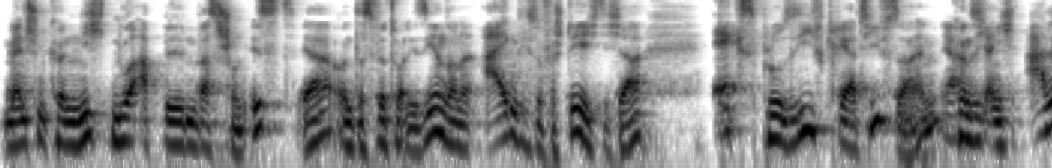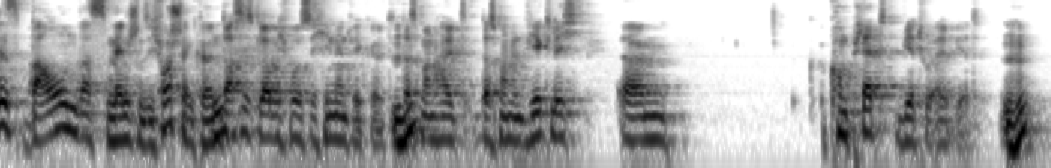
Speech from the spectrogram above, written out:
Menschen können nicht nur abbilden, was schon ist, ja, und das virtualisieren, sondern eigentlich, so verstehe ich dich, ja, explosiv kreativ sein, ja. können sich eigentlich alles bauen, was Menschen sich vorstellen können. Das ist, glaube ich, wo es sich hinentwickelt, mhm. dass man halt, dass man halt wirklich ähm, komplett virtuell wird. Mhm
